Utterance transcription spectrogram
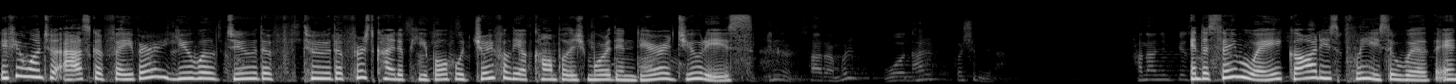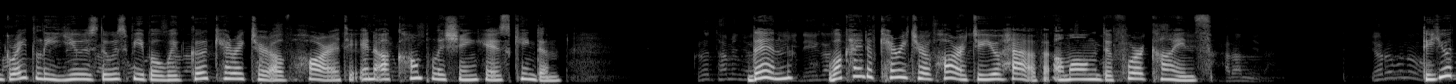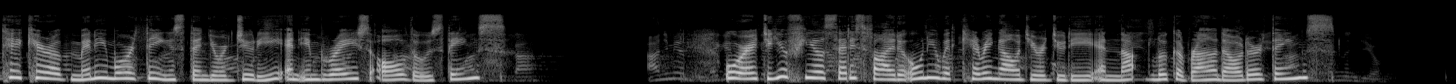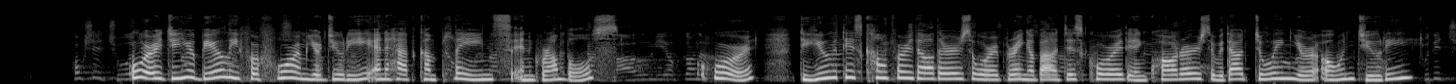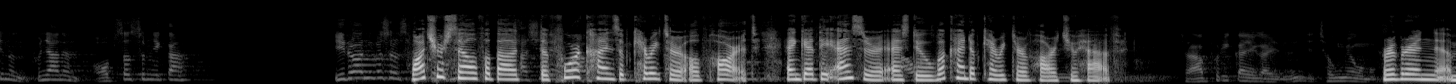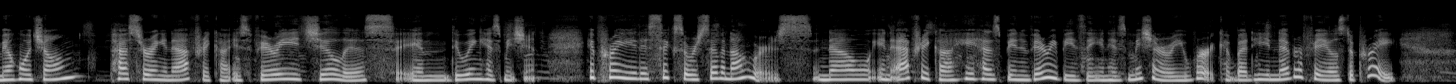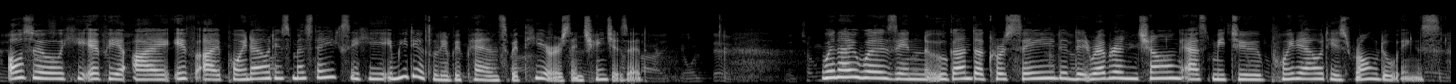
If you want to ask a favor, you will do the, to the first kind of people who joyfully accomplish more than their duties. In the same way, God is pleased with and greatly uses those people with good character of heart in accomplishing His kingdom. Then, what kind of character of heart do you have among the four kinds? Do you take care of many more things than your duty and embrace all those things? Or do you feel satisfied only with carrying out your duty and not look around other things? Or do you barely perform your duty and have complaints and grumbles? Or do you discomfort others or bring about discord in quarters without doing your own duty? Watch yourself about the four kinds of character of heart and get the answer as to what kind of character of heart you have. Reverend Myung-ho Jung, pastoring in Africa, is very zealous in doing his mission. He prayed six or seven hours. Now, in Africa, he has been very busy in his missionary work, but he never fails to pray. Also, he, if, he, I, if I point out his mistakes, he immediately repents with tears and changes it. When I was in Uganda crusade, the Reverend Chung asked me to point out his wrongdoings.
